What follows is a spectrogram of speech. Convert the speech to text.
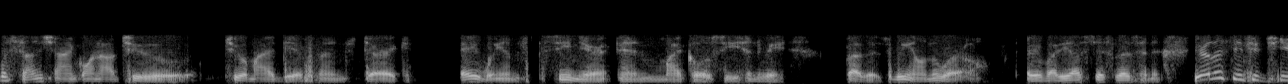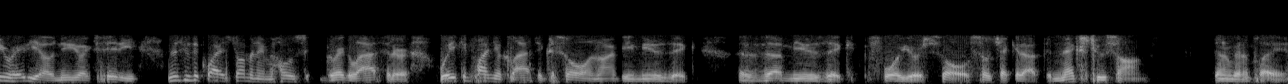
that was sunshine going out to two of my dear friends, Derek A. Williams Sr. and Michael C. Henry. Brothers, we own the world. Everybody else just listening. You're listening to G Radio New York City. This is the Quiet Storm and host Greg Lassiter, where you can find your classic soul and R&B music, the music for your soul. So check it out. The next two songs that I'm going to play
